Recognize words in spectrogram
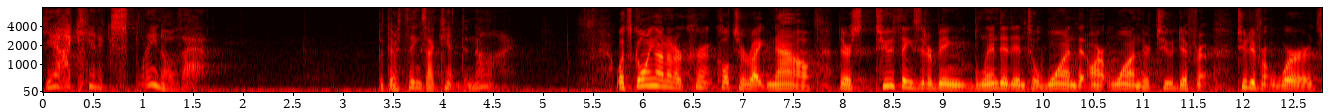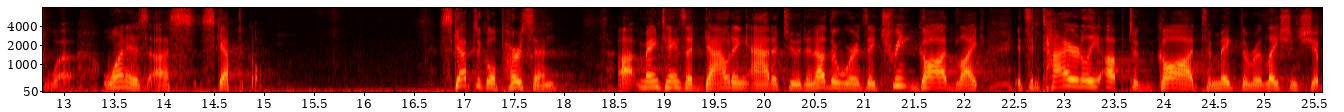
yeah, I can't explain all that. But there are things I can't deny. What's going on in our current culture right now, there's two things that are being blended into one that aren't one. They're two different, two different words. One is uh, skeptical. Skeptical person uh, maintains a doubting attitude. In other words, they treat God like it's entirely up to God to make the relationship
